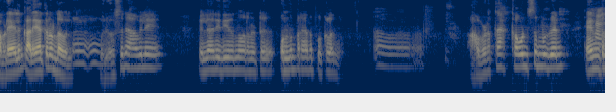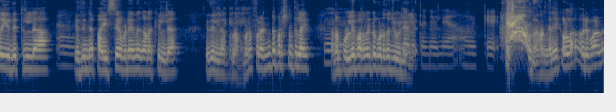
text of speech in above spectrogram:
അവിടെ ആയാലും കളിയാക്കലുണ്ടാവില്ല. ഒരു ദിവസം രാവിലെ എല്ലാ ഇത് എന്ന് പറഞ്ഞിട്ട് ഒന്നും പറയാതെ പൂക്കളഞ്ഞു. അവിടത്തെ അക്കൗണ്ട്സ് മുഴുവൻ എൻട്രി ചെയ്തിട്ടില്ല. ഇതിന്റെ പൈസ എവിടെയെന്ന് കണക്കില്ല. ഇതില്ല. നമ്മുടെ ഫ്രണ്ട് പ്രശ്നത്തിലായി. കാരണം പുള്ളി പറഞ്ഞിട്ട് കൊടുത്ത ജോലിയല്ലേ അങ്ങനെയൊക്കെ ഉള്ള അങ്ങനെയൊക്കെയുള്ള ഒരുപാട്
